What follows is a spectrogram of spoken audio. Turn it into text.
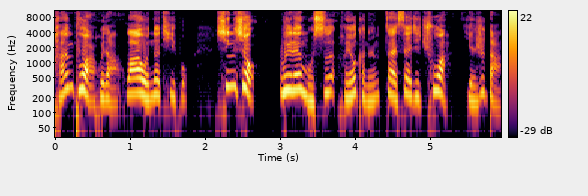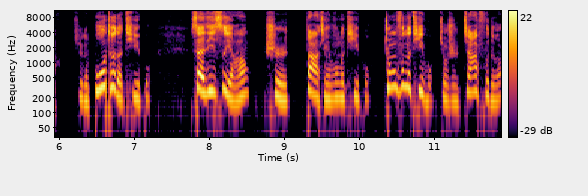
坦普尔会打拉文的替补，新秀威廉姆斯很有可能在赛季初啊也是打这个波特的替补，塞蒂斯杨是大前锋的替补，中锋的替补就是加福德。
